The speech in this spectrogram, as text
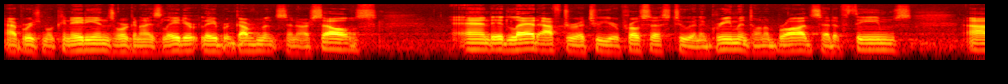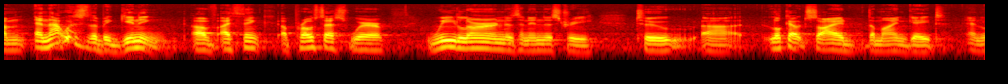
Aboriginal Canadians, organized labor, labor governments, and ourselves. And it led, after a two-year process, to an agreement on a broad set of themes. Um, and that was the beginning of, I think, a process where we learned as an industry to uh, look outside the mine gate and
